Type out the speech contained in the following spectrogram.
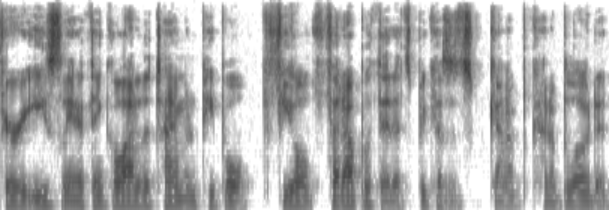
very easily. And I think a lot of the time when people feel fed up with it, it's because it's kind of kind of bloated.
